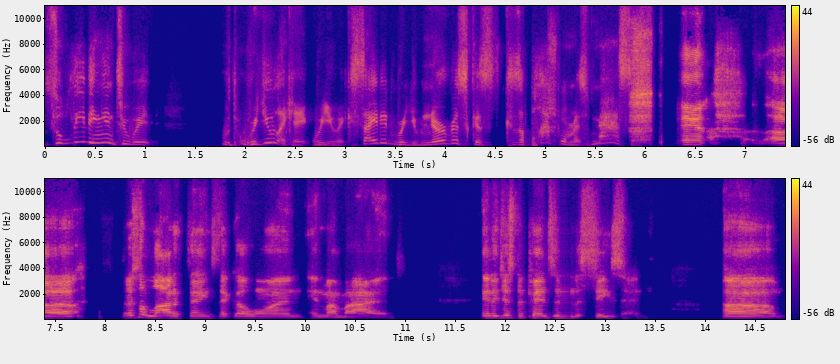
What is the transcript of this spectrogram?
so leading into it, were you like were you excited? Were you nervous? Because because the platform is massive. Man, uh, there's a lot of things that go on in my mind, and it just depends on the season. Um,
